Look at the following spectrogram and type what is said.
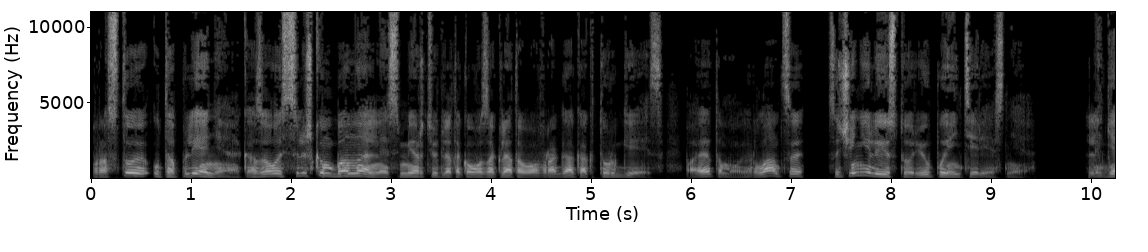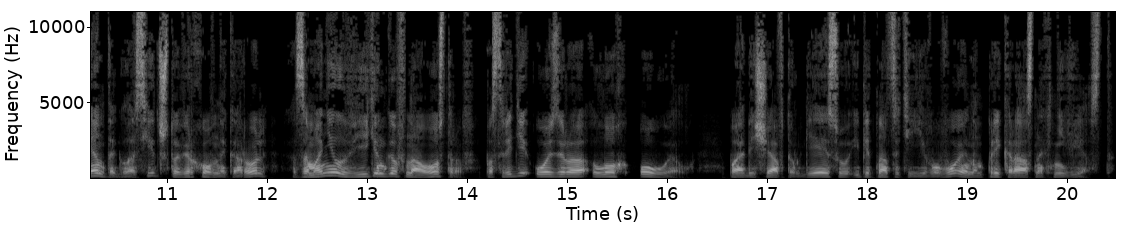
Простое утопление оказалось слишком банальной смертью для такого заклятого врага, как Тургейс, поэтому ирландцы сочинили историю поинтереснее. Легенда гласит, что Верховный Король заманил викингов на остров посреди озера Лох-Оуэлл, пообещав Тургейсу и 15 его воинам прекрасных невест.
